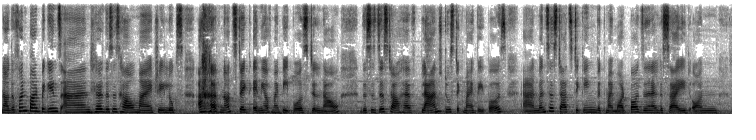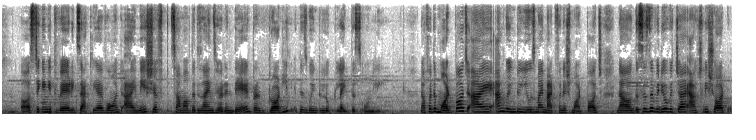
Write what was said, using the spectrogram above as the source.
Now the fun part begins and here this is how my tray looks i have not sticked any of my papers till now this is just how i have planned to stick my papers and once i start sticking with my Mod Podge then i'll decide on uh, sticking it where exactly I want. I may shift some of the designs here and there, but broadly it is going to look like this only. Now for the Mod Podge, I am going to use my matte finish Mod Podge. Now this is the video which I actually shot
